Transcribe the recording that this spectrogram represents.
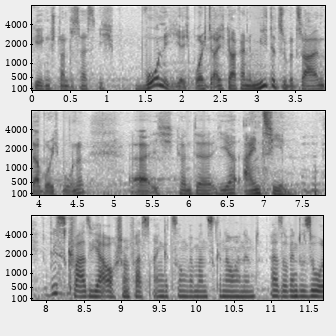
Gegenstand. Das heißt, ich wohne hier. Ich bräuchte eigentlich gar keine Miete zu bezahlen, da wo ich wohne. Äh, ich könnte hier einziehen. Mhm. Du bist quasi ja auch schon fast eingezogen, wenn man es genauer nimmt. Also wenn du so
